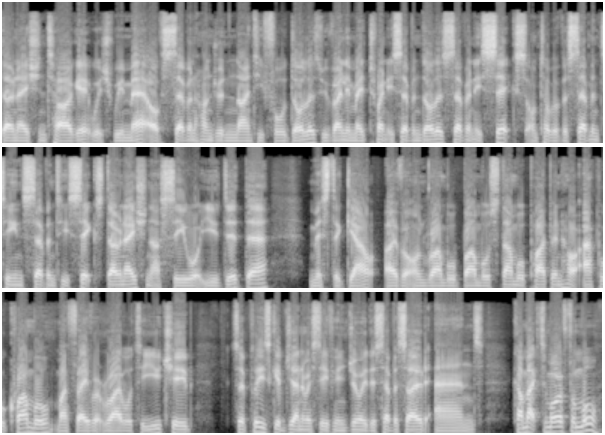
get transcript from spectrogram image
donation target, which we met of $794. We've only made $27.76 on top of a 1776 donation. I see what you did there, Mr. Gout, over on Rumble, Bumble, Stumble, Piping Hot, Apple Crumble, my favorite rival to YouTube. So please give generously if you enjoyed this episode and come back tomorrow for more.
